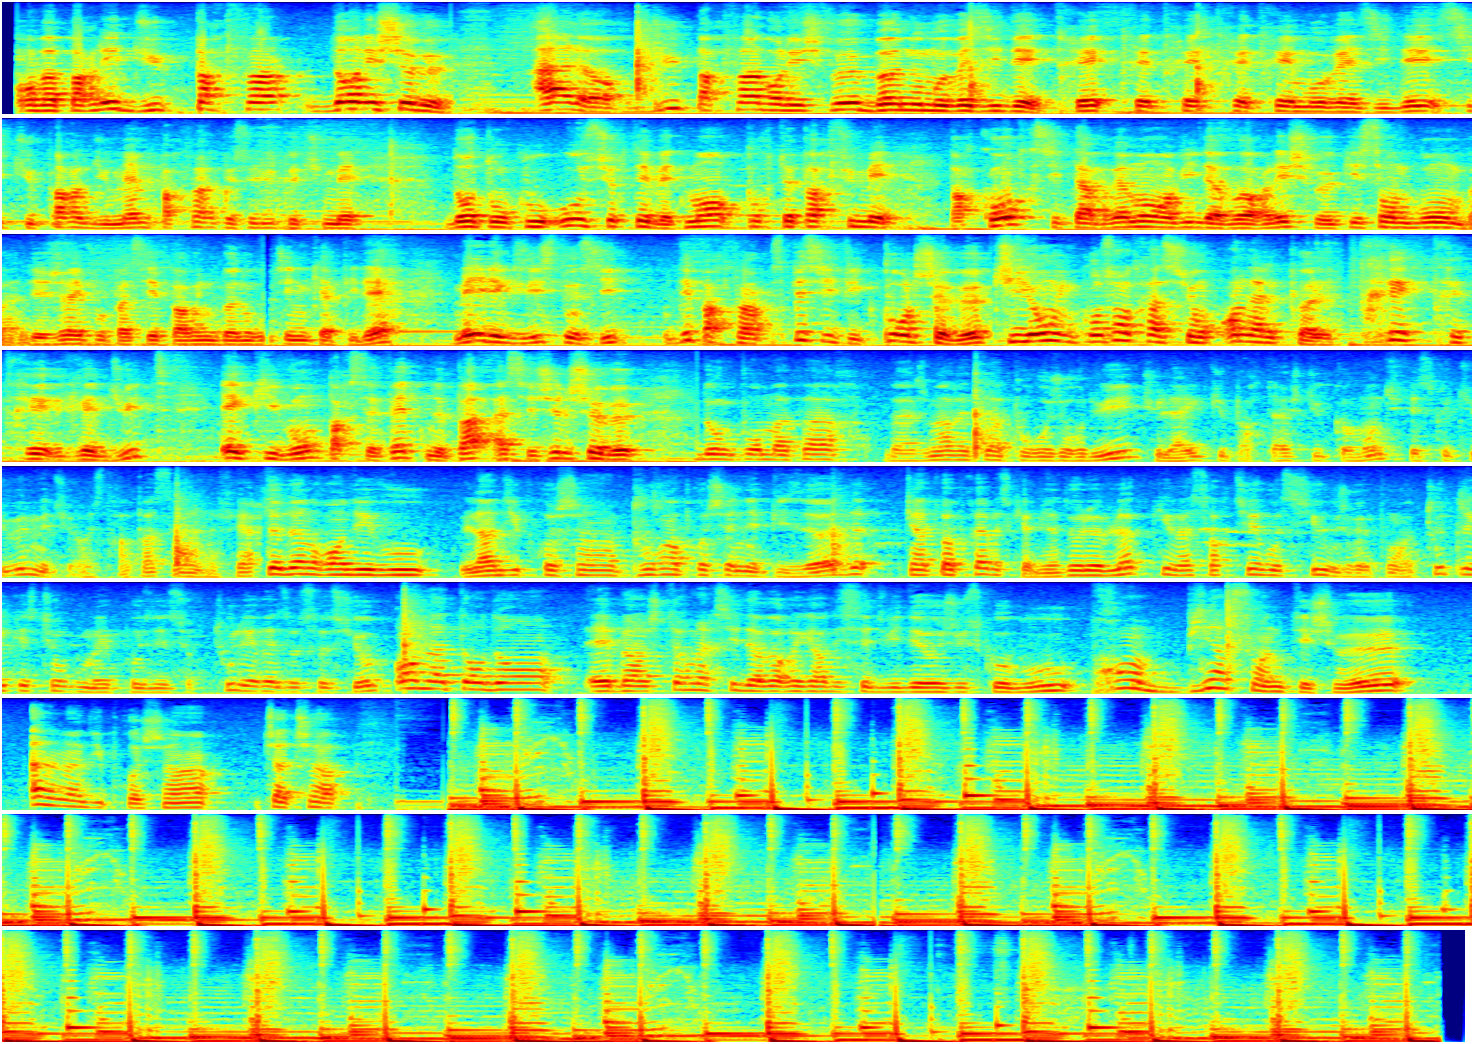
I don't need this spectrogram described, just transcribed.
On va parler du parfum dans les cheveux. Alors, du parfum dans les cheveux, bonne ou mauvaise idée? Très très très très très mauvaise idée si tu parles du même parfum que celui que tu mets dans ton cou ou sur tes vêtements pour te parfumer. Par contre, si tu as vraiment envie d'avoir les cheveux qui sentent bon, bah déjà il faut passer par une bonne routine capillaire. Mais il existe aussi des parfums spécifiques pour le cheveu qui ont une concentration en alcool très très très réduite et qui vont par ce fait ne pas assécher le cheveu. Donc pour ma part, bah, je m'arrête là pour aujourd'hui. Tu likes, tu partages, tu commentes, tu fais ce que tu veux, mais tu resteras pas sans rien faire. Je te donne rendez-vous lundi prochain pour un prochain épisode. Tiens-toi prêt parce qu'il y a bientôt le vlog qui va sortir aussi où je réponds à toutes les questions que vous m'avez posées sur tous les réseaux sociaux. En attendant, eh ben, je te remercie d'avoir regardé cette vidéo jusqu'au bout. Prends bien soin de tes cheveux. À lundi prochain. Ciao, ciao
